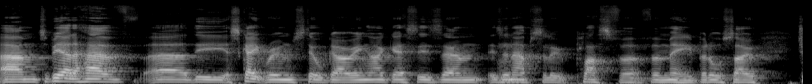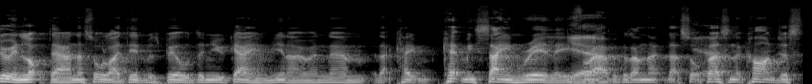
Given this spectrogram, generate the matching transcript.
Um, to be able to have uh, the escape room still going, I guess, is um, is an absolute plus for, for me. But also during lockdown, that's all I did was build the new game, you know, and um, that kept kept me sane really Yeah. throughout because I'm that, that sort of person that can't just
